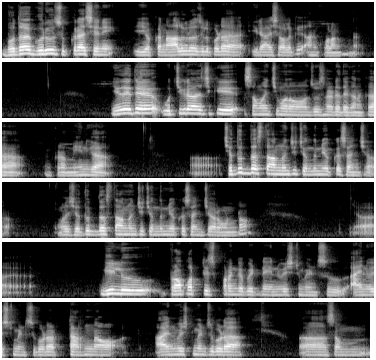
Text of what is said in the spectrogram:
బుధ గురు శుక్ర శని ఈ యొక్క నాలుగు రోజులు కూడా ఈ రాశి వాళ్ళకి అనుకూలంగా ఉన్నారు ఏదైతే వృచ్చిక రాశికి సంబంధించి మనం చూసినట్టయితే కనుక ఇక్కడ మెయిన్గా చతుర్థ స్థానం నుంచి చంద్రుని యొక్క సంచారం. చతుర్థ స్థానం నుంచి చంద్రుని యొక్క సంచారం ఉండటం వీళ్ళు ప్రాపర్టీస్ పరంగా పెట్టిన ఇన్వెస్ట్మెంట్స్ ఆ ఇన్వెస్ట్మెంట్స్ కూడా టర్న్ ఆ ఇన్వెస్ట్మెంట్స్ కూడా సమ్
